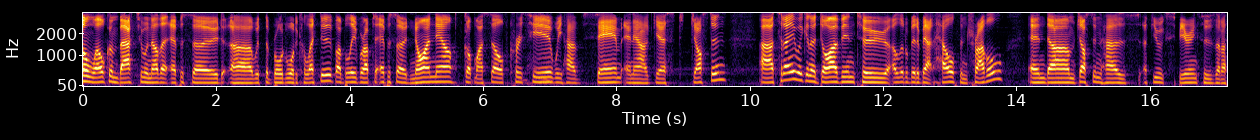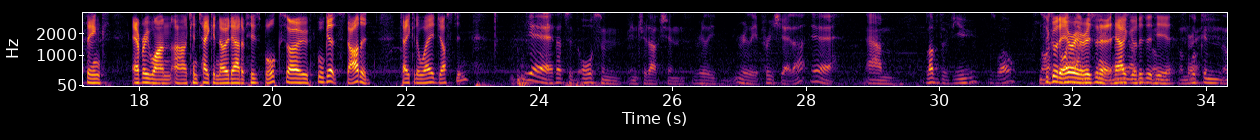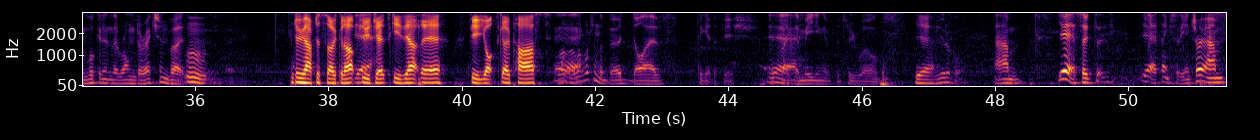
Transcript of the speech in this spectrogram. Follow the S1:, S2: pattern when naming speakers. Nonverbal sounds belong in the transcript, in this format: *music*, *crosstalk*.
S1: Hello and welcome back to another episode uh, with the Broadwater Collective. I believe we're up to episode nine now. I've got myself, Chris, here. We have Sam and our guest, Justin. Uh, today we're going to dive into a little bit about health and travel. And um, Justin has a few experiences that I think everyone uh, can take a note out of his book. So we'll get started. Take it away, Justin.
S2: Yeah, that's an awesome introduction. Really, really appreciate that. Yeah. Um, love the view as well.
S1: It's a good area, isn't it? How good
S2: I'm-
S1: is it
S2: I'm-
S1: here?
S2: I'm
S3: Correct.
S2: looking, I'm looking in the wrong direction, but
S1: Mm. Do you have to soak it up? A few jet skis out there, a few yachts go past.
S3: I love- I love watching the birds dive to get the fish. It's like the meeting of the two worlds.
S1: Yeah.
S2: It's beautiful. Um, yeah. So, th- yeah. Thanks for the intro. Um,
